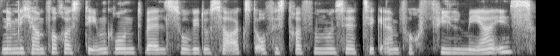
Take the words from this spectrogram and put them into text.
Nämlich einfach aus dem Grund, weil so wie du sagst, Office 365 einfach viel mehr ist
